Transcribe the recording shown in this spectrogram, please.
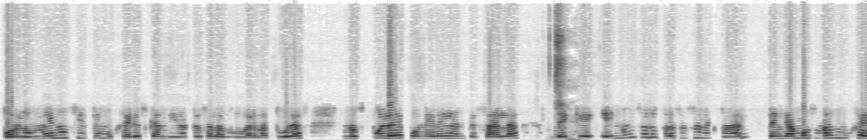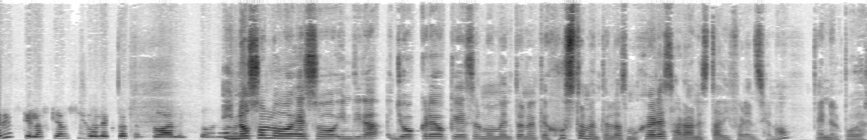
por lo menos siete mujeres candidatas a las gubernaturas, nos puede poner en la antesala de que en un solo proceso electoral tengamos más mujeres que las que han sido electas en toda la historia. Y no solo eso, Indira, yo creo que es el momento en el que justamente las mujeres harán esta diferencia, ¿no? En el poder.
